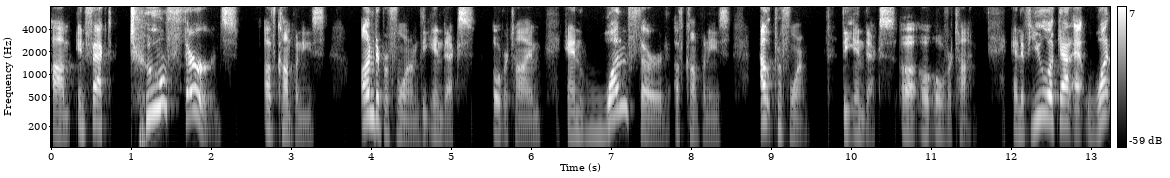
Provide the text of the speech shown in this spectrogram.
Um, in fact, two thirds of companies underperform the index over time, and one third of companies outperform the index uh, over time. And if you look at, at what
